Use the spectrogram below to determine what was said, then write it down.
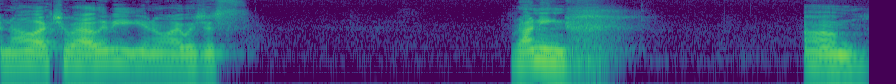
In all actuality, you know, I was just running. Um,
